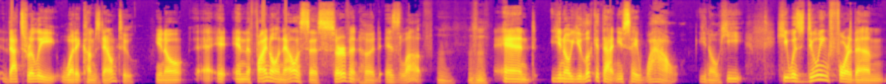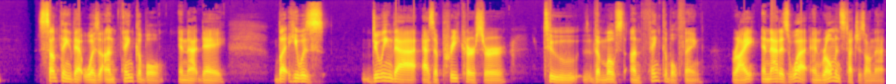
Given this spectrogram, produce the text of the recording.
that's really what it comes down to. You know, it, in the final analysis, servanthood is love, mm, mm-hmm. and you know, you look at that and you say, "Wow, you know, he he was doing for them something that was unthinkable in that day, but he was doing that as a precursor to the most unthinkable thing." Right? And that is what? And Romans touches on that.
